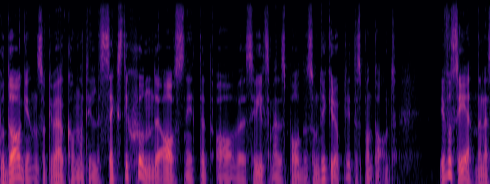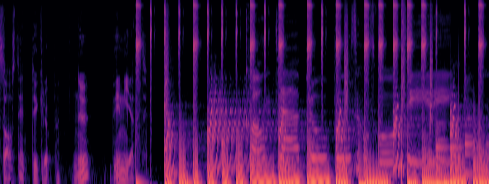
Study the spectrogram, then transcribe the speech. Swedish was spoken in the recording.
Goddagens och välkomna till det 67 avsnittet av Civilsamhällespodden som dyker upp lite spontant. Vi får se när nästa avsnitt dyker upp. Nu, vinjett! Kontrapropositionsvotering.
